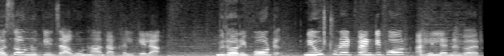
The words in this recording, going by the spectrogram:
फसवणुकीचा गुन्हा दाखल केला. Bureau report news today twenty four Ahilyanagar.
